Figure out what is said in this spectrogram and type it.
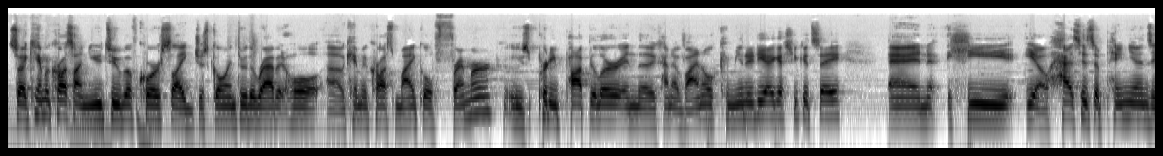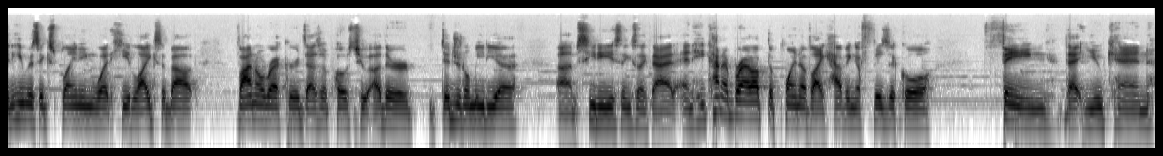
So I came across on YouTube, of course, like just going through the rabbit hole, uh, came across Michael Fremer, who's pretty popular in the kind of vinyl community, I guess you could say and he you know has his opinions and he was explaining what he likes about vinyl records as opposed to other digital media um, cds things like that and he kind of brought up the point of like having a physical thing that you can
